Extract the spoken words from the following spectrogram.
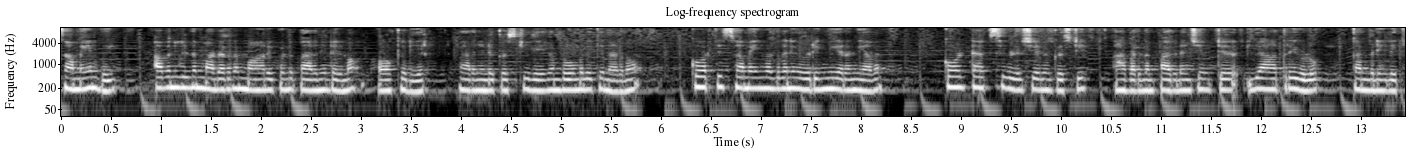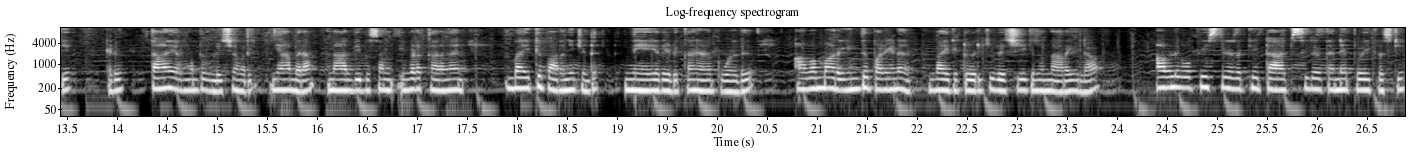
സമയം പോയി. അവനിൽ നിന്നും മടർന്ന് മാറിക്കൊണ്ട് പറഞ്ഞു തരുമ ഓക്കെ ഡിയർ പറഞ്ഞിട്ട് ക്രിസ്റ്റി വേഗം റൂമിലേക്ക് നടന്നു. കുറച്ച് സമയം കൊണ്ട് തന്നെ ഒരുങ്ങി ഇറങ്ങി അവർ കോൾ ടാക്സി വിളിച്ചിരുന്നു ക്രിസ്റ്റി. അവിടുന്ന് പതിനഞ്ച് മിനിറ്റ് യാത്രയുള്ളൂ കമ്പനിയിലേക്ക്. എടൂ താൻ ഇറങ്ങുമ്പോൾ വിളിച്ചാൽ മതി. ഞാൻ വരാം. നാല് ദിവസം ഇവിടെ കറങ്ങാൻ ബൈക്ക് പറഞ്ഞിട്ടുണ്ട്. നേരെ എടുക്കാനാണ് പോയത്. അവന്മാർ എന്ത് പണിയാണ് വൈകിട്ട് ഒരുക്കി വെച്ചിരിക്കുന്നതെന്ന് അറിയില്ല. അവൾ ഓഫീസിലിറക്കി ടാക്സിയിൽ തന്നെ പോയി ക്രിസ്റ്റി.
